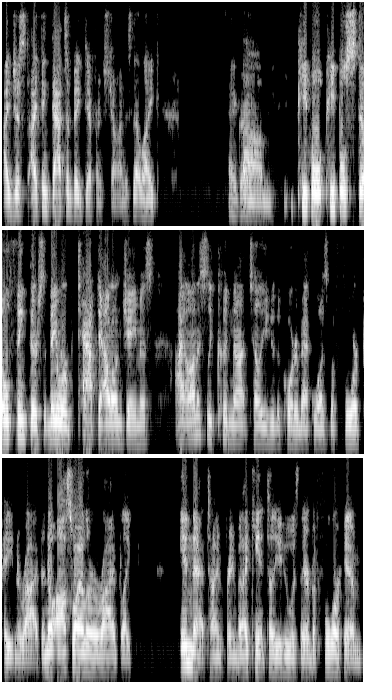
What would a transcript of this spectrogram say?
I just I think that's a big difference, John. Is that like I agree. um, people people still think there's they were tapped out on Jameis. I honestly could not tell you who the quarterback was before Peyton arrived. I know Osweiler arrived like in that time frame, but I can't tell you who was there before him.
